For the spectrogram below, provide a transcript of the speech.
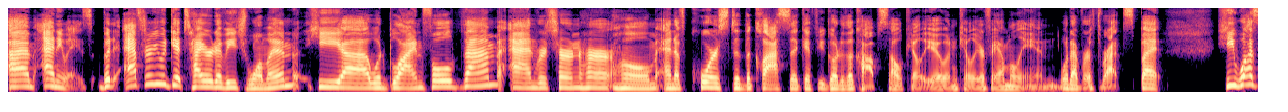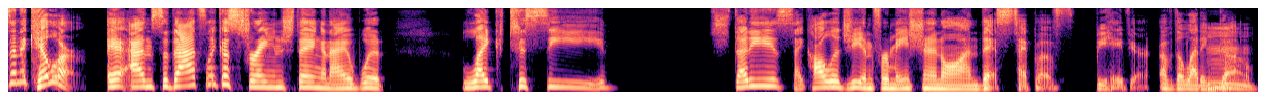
Um, anyways, but after he would get tired of each woman, he uh, would blindfold them and return her home. And of course, did the classic if you go to the cops, I'll kill you and kill your family and whatever threats. But he wasn't a killer. And so that's like a strange thing. And I would like to see studies, psychology, information on this type of behavior of the letting go. Mm.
